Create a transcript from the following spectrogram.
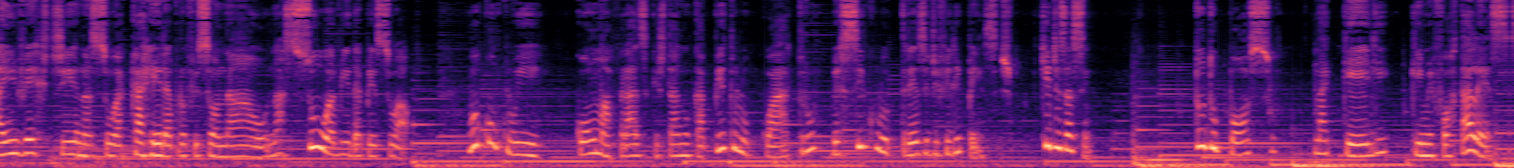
a investir na sua carreira profissional, na sua vida pessoal? Vou concluir com uma frase que está no capítulo 4, versículo 13 de Filipenses, que diz assim: Tudo posso naquele que me fortalece.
